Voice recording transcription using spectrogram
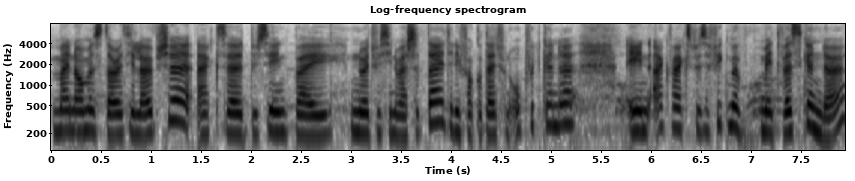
My naam is Dorothy Loupshe. Ek's 'n dosent by Noordwes Universiteit in die fakulteit van opvoedkunde en ek werk spesifiek met, met wiskunde.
